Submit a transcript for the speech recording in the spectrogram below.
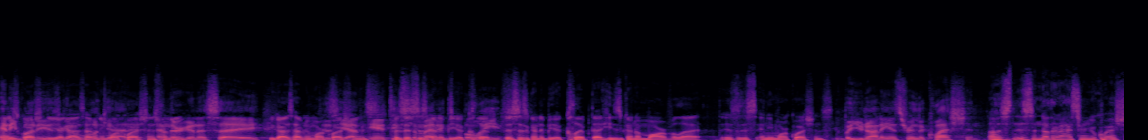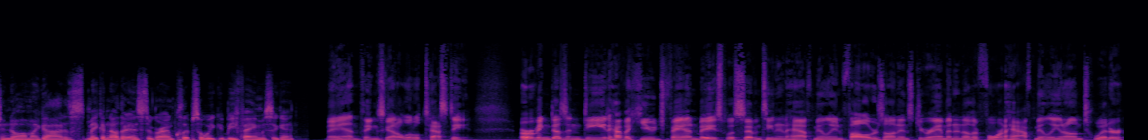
Next Anybody. Do you guys have any more at it questions for And they're going to say, You guys have any more Does he have questions? Because this is going to be a anti-Semitic clip. This is going to be a clip that he's going to marvel at. Is this any more questions? But you're not answering the question. Oh, this this is another answering your question. Oh my God, let's make another Instagram clip so we could be famous again. Man, things got a little testy. Irving does indeed have a huge fan base with 17.5 million followers on Instagram and another 4.5 million on Twitter.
